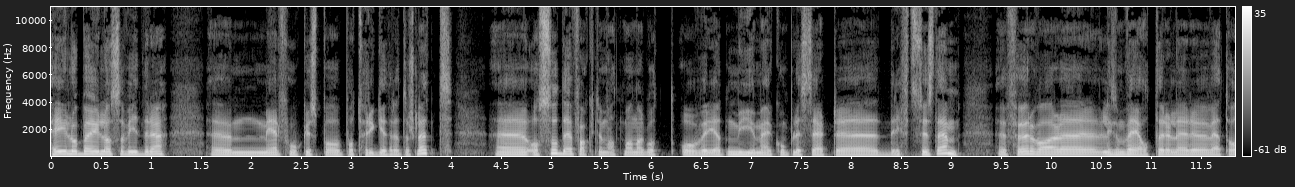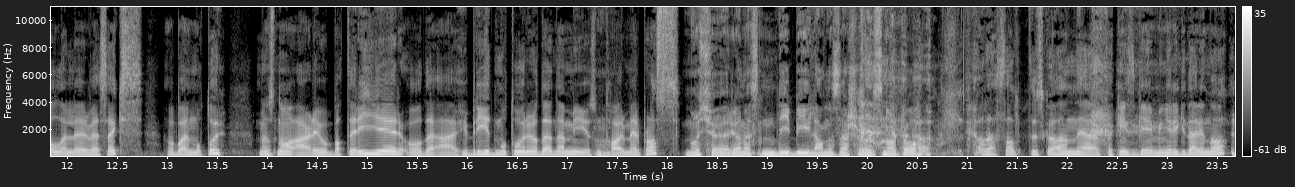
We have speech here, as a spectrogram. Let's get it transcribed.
Halo-bøyle osv. Mer fokus på, på trygghet, rett og slett. Eh, også det faktum at man har gått over i et mye mer komplisert eh, driftssystem. Eh, før var det liksom V8 eller V12 eller V6. Det var bare en motor. Mens nå er det jo batterier, og det er hybridmotorer, og det, det er mye som tar mer plass. Nå kjører jo nesten de bilene seg sjøl snart òg. Ja, det er sant. Du skal ha en eh, fuckings gaming-rigg der inne òg.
